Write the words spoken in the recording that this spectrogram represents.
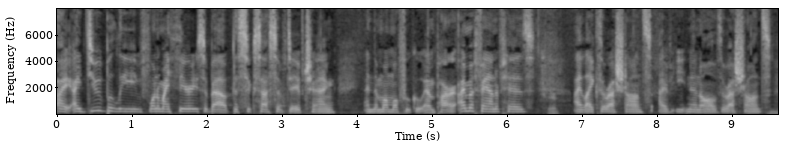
I, I do believe one of my theories about the success of Dave Chang and the Momofuku Empire. I'm a fan of his. I like the restaurants. I've eaten in all of the restaurants. Mm-hmm.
